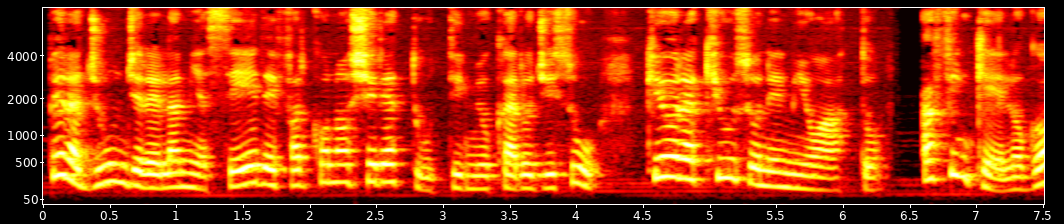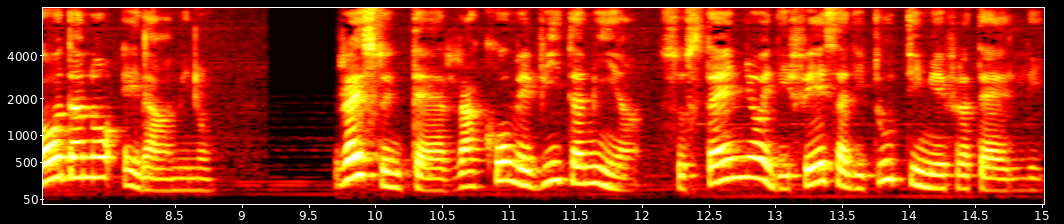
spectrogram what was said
per raggiungere la mia sede e far conoscere a tutti il mio caro Gesù, che ora chiuso nel mio atto, affinché lo godano ed amino. Resto in terra come vita mia, sostegno e difesa di tutti i miei fratelli.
